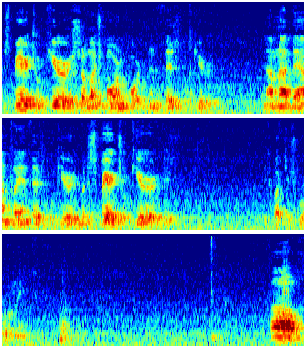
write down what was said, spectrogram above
a spiritual cure is so much more important than a physical cure. And I'm not downplaying physical cures, but a spiritual cure is, is what this world needs. Uh,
